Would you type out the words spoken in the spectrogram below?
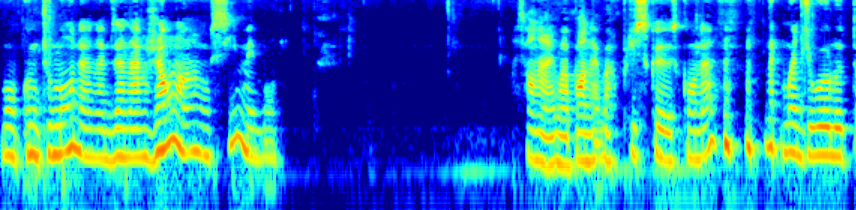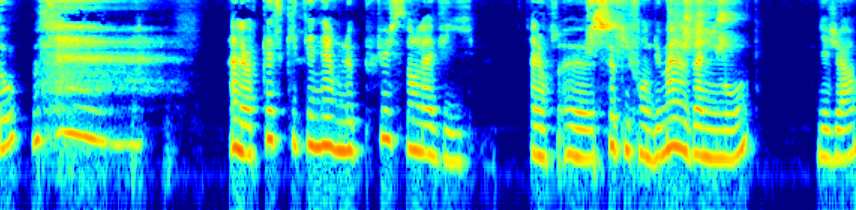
Bon, comme tout le monde, on a besoin d'argent hein, aussi, mais bon. Ça, on n'arrivera pas à en avoir plus que ce qu'on a, à moins de jouer au loto. Alors, qu'est-ce qui t'énerve le plus dans la vie? Alors, euh, ceux qui font du mal aux animaux, déjà.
